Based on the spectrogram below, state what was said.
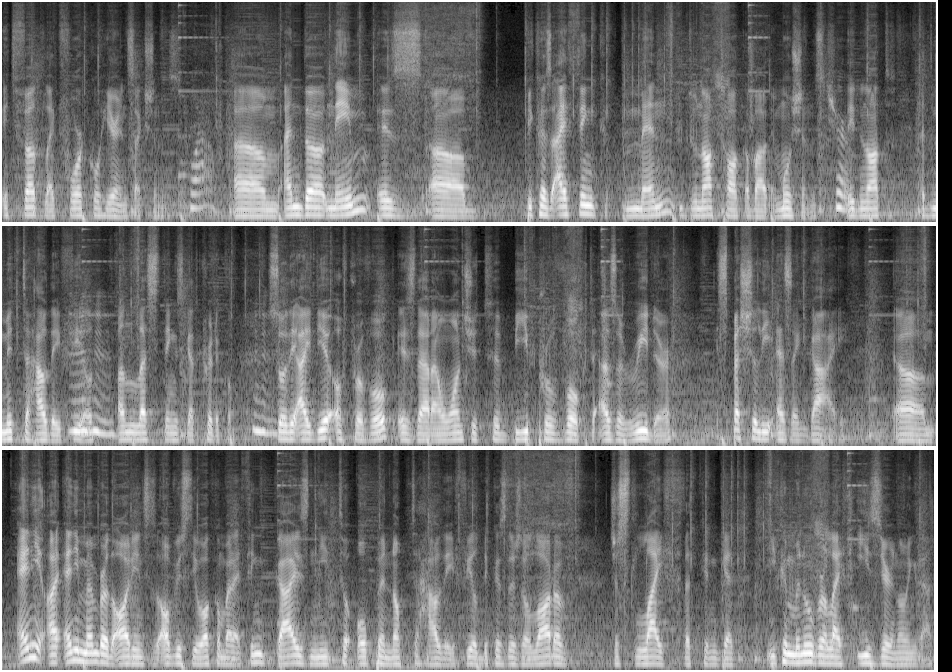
it felt like four coherent sections. Wow. Um, and the name is uh, because I think men do not talk about emotions. True. They do not admit to how they feel unless things get critical. So the idea of provoke is that I want you to be provoked as a reader, especially as a guy. Um, any uh, any member of the audience is obviously welcome, but I think guys need to open up to how they feel because there's a lot of just life that can get you can maneuver life easier knowing that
